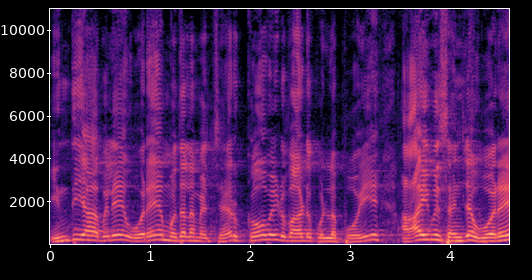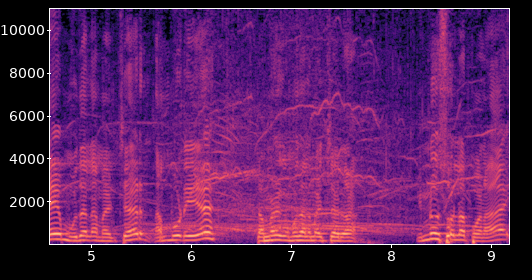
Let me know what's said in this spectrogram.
இந்தியாவிலே ஒரே முதலமைச்சர் கோவிட் வார்டுக்குள்ளே போய் ஆய்வு செஞ்ச ஒரே முதலமைச்சர் நம்முடைய தமிழக முதலமைச்சர் தான். இன்னும் சொல்ல போனால்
